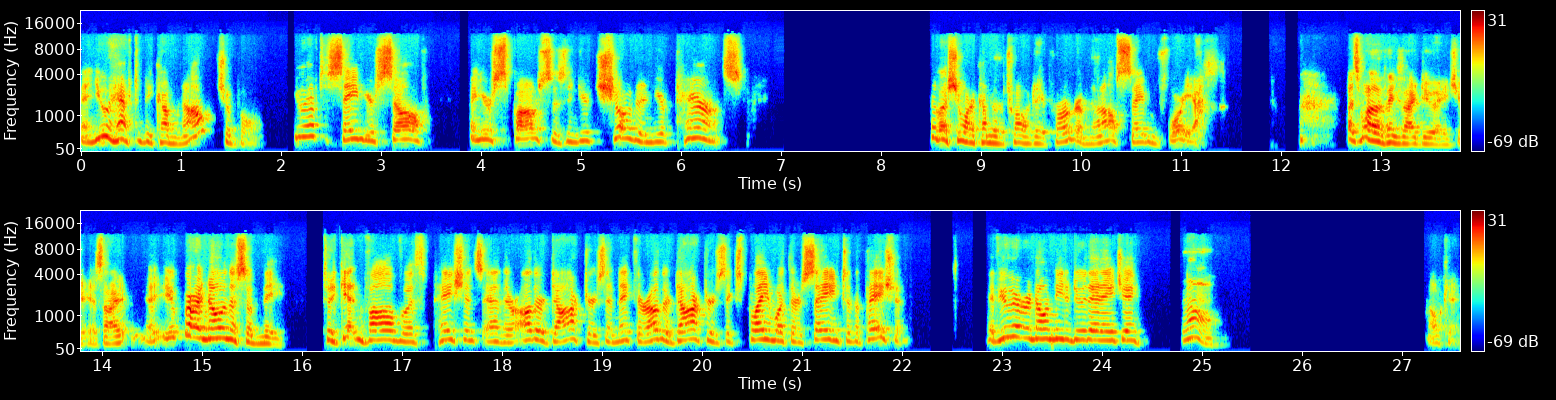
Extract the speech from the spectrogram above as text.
and you have to become knowledgeable. You have to save yourself and your spouses and your children, your parents. Unless you want to come to the 12 day program, then I'll save them for you. That's one of the things I do, AJ, is I, you've probably known this of me, to get involved with patients and their other doctors and make their other doctors explain what they're saying to the patient. Have you ever known me to do that, AJ? No. Okay.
